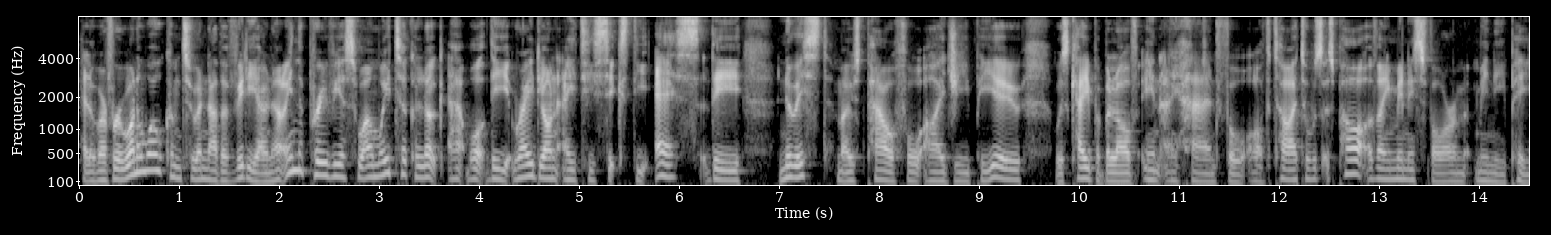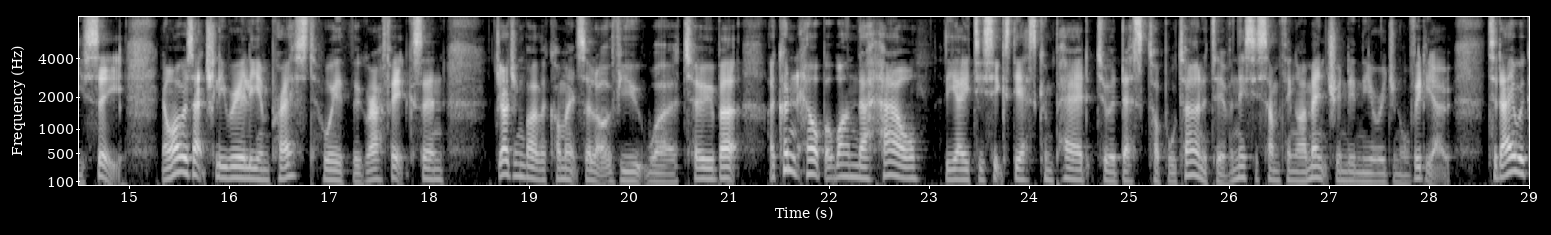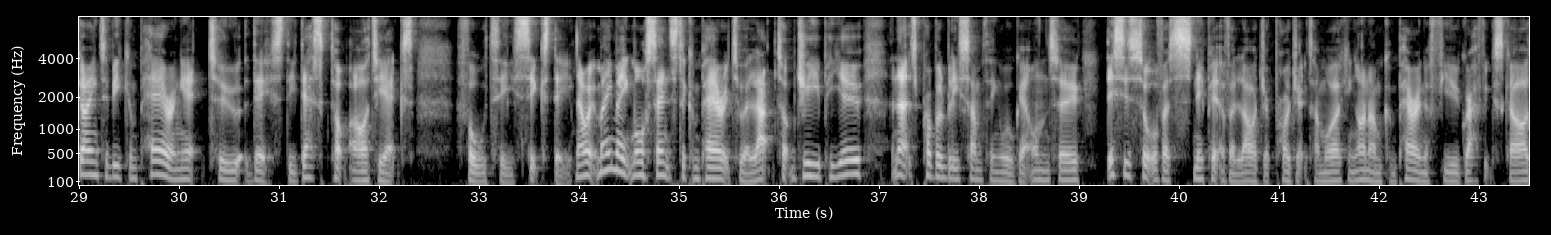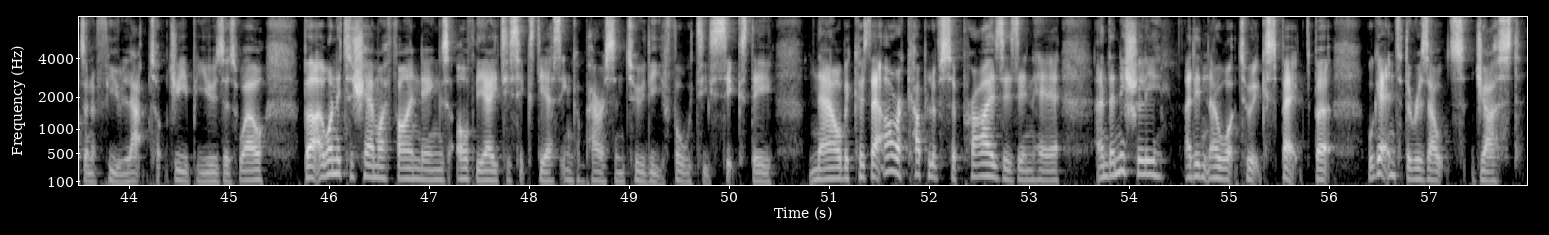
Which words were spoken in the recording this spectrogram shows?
Hello everyone and welcome to another video. Now in the previous one we took a look at what the Radeon 8060S, the newest, most powerful iGPU, was capable of in a handful of titles as part of a Minisforum mini PC. Now I was actually really impressed with the graphics and judging by the comments a lot of you were too, but I couldn't help but wonder how the 8060S compared to a desktop alternative, and this is something I mentioned in the original video. Today we're going to be comparing it to this, the desktop RTX 4060. Now it may make more sense to compare it to a laptop GPU and that's probably something we'll get onto. This is sort of a snippet of a larger project I'm working on. I'm comparing a few graphics cards and a few laptop GPUs as well but I wanted to share my findings of the 8060S in comparison to the 4060 now because there are a couple of surprises in here and initially I didn't know what to expect but we'll get into the results just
